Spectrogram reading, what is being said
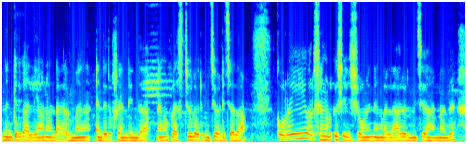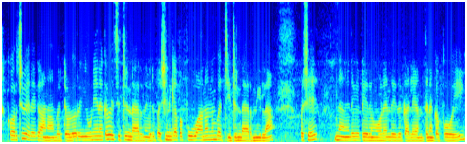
ഇന്ന് എനിക്കൊരു കല്യാണം ഉണ്ടായിരുന്നു. എന്റെ ഒരു ഫ്രണ്ടിന്റെ ഞങ്ങൾ പ്ലസ് ടുവിൽ ഒരുമിച്ച് പഠിച്ചതാണ് കുറേ വർഷങ്ങൾക്ക് ശേഷമാണ് ഞങ്ങളെല്ലാവരും ഒരുമിച്ച് കാണുന്നത്. കുറച്ച് പേരെ കാണാൻ പറ്റുള്ളൂ. റീയൂണിയനൊക്കെ വെച്ചിട്ടുണ്ടായിരുന്നു ഇവർ പക്ഷേ എനിക്കപ്പോൾ പോവാനൊന്നും പറ്റിയിട്ടുണ്ടായിരുന്നില്ല. പക്ഷേ ഞാൻ എന്റെ കെട്ടിയവനും കൂടെ എന്ത് ചെയ്തു കല്യാണത്തിനൊക്കെ പോയി.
